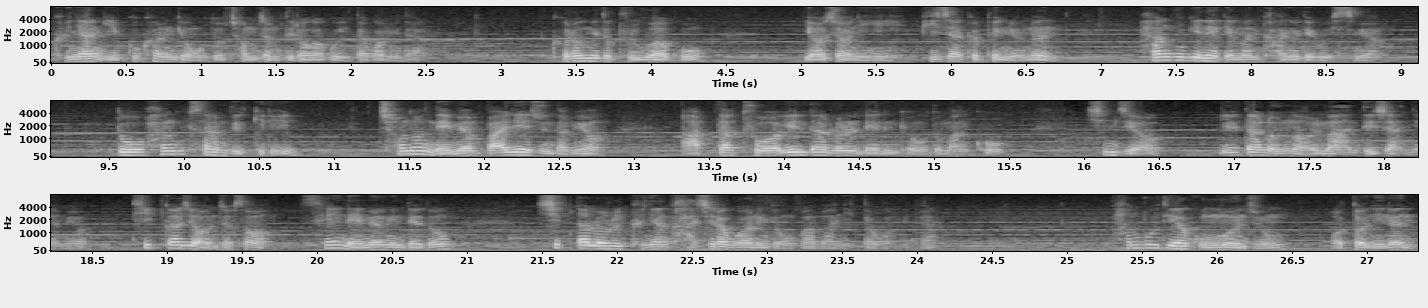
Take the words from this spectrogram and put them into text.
그냥 입국하는 경우도 점점 늘어가고 있다고 합니다. 그럼에도 불구하고 여전히 비자 급행료는 한국인에게만 강요되고 있으며 또 한국 사람들끼리 천 원 내면 빨리 해준다며 앞다투어 1달러를 내는 경우도 많고 심지어 1달러는 얼마 안 되지 않냐며 팁까지 얹어서 3, 4명인데도 10달러를 그냥 가지라고 하는 경우가 많이 있다고 합니다. 캄보디아 공무원 중 어떤 이는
